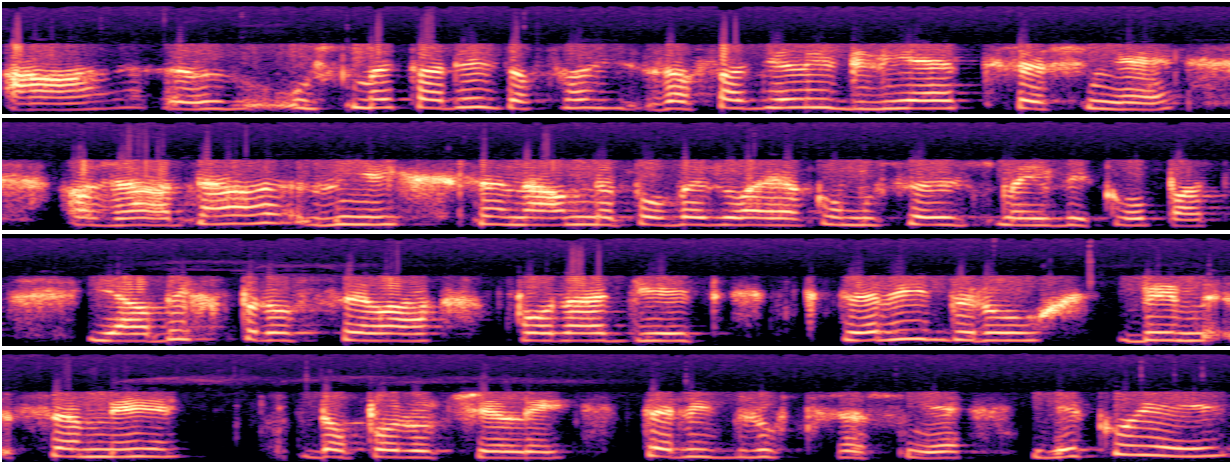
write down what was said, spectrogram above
a uh, už jsme tady zasadili dvě třešně a žádná z nich se nám nepovedla, jako museli jsme ji vykopat. Já bych prosila poradit, který druh by se mi doporučili, který druh přesně. Děkuji.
